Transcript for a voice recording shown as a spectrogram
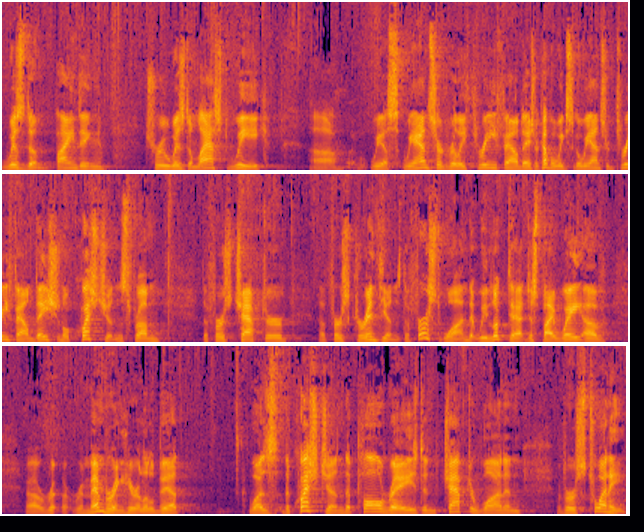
wisdom. Finding true wisdom. Last week, uh, we, we answered really three foundational, a couple of weeks ago, we answered three foundational questions from the first chapter of 1 Corinthians. The first one that we looked at, just by way of uh, re- remembering here a little bit, was the question that Paul raised in chapter 1 and verse 20.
